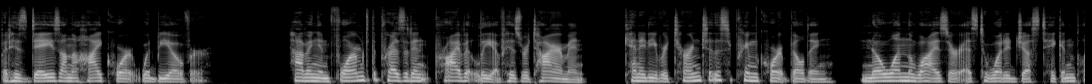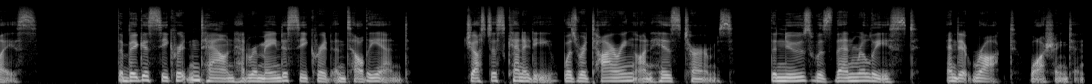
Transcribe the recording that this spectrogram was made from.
But his days on the high court would be over. Having informed the president privately of his retirement, Kennedy returned to the Supreme Court building, no one the wiser as to what had just taken place. The biggest secret in town had remained a secret until the end. Justice Kennedy was retiring on his terms. The news was then released, and it rocked Washington.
